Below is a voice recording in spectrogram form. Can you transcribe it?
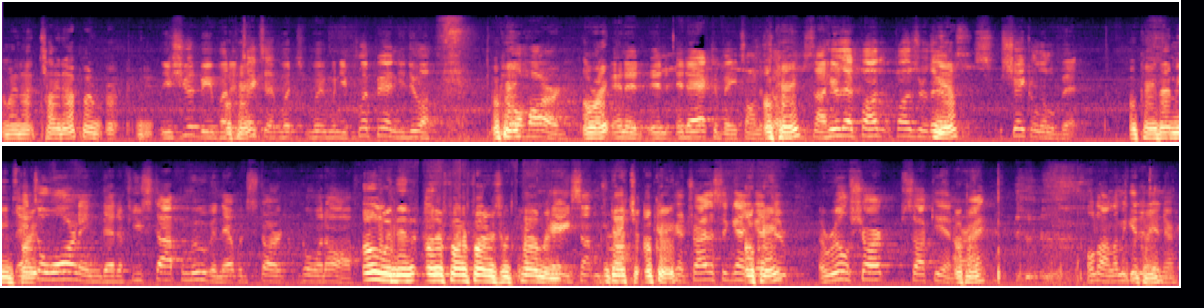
Am I not tied up? Am- uh, You should be, but it takes it. Which, when you clip in, you do a Okay. real hard. All right. And it, it, it activates on itself. Okay. So now hear that buzz, buzzer there? Yes. Shake a little bit. Okay, that means That's my. a warning that if you stop moving, that would start going off. Oh, and then other firefighters would come and. Hey, something's wrong. Gotcha. Okay. We're gonna try this again. Okay. You have to a real sharp suck in. All Okay. right. Hold on. Let me get it in there.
